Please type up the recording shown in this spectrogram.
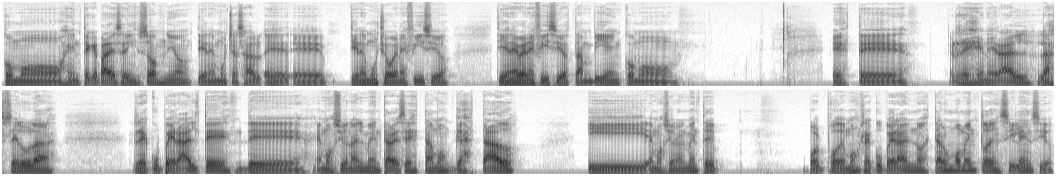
como gente que padece de insomnio, tiene mucha eh, eh, tiene mucho beneficio. Tiene beneficios también como este regenerar las células, recuperarte de emocionalmente. A veces estamos gastados y emocionalmente podemos recuperarnos, estar un momento en silencio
